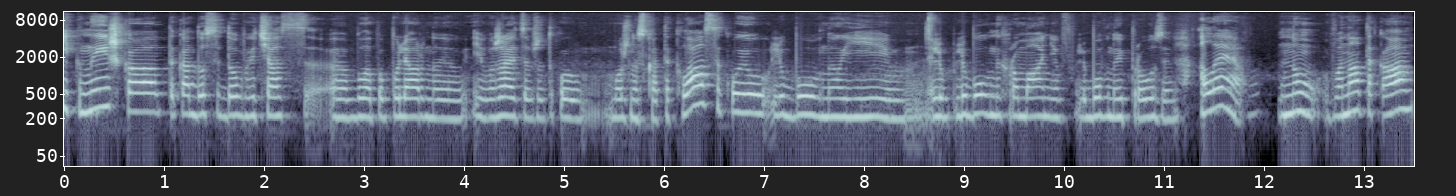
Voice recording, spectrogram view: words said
і книжка така досить довгий час е, була популярною і вважається вже такою, можна сказати, класикою любовної, любовних романів, любовної прози. Але ну, вона така.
